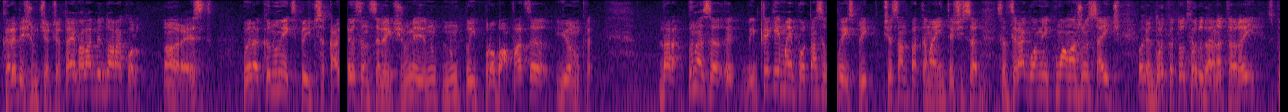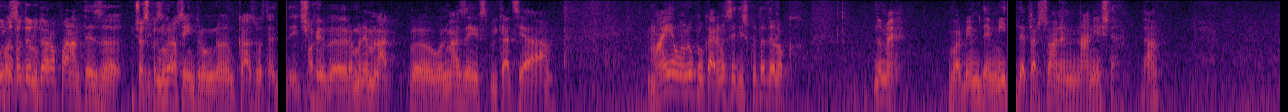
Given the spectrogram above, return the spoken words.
Crede și un cercetat e valabil doar acolo. În rest, până când nu mi explici să- ca eu să înțeleg și nu mi nu, nu pui proba în față, eu nu cred. Dar până să... Cred că e mai important să vă explic ce s-a întâmplat înainte și să, să înțeleagă oamenii cum am ajuns aici. Pot- Pentru pot- că tot pot felul de doar- nătărăi spun Pot tot să- felul de Doar lucruri. o paranteză. Ce scuze, nu vreau da. să intru în uh, cazul ăsta. Deci Ok. uh, rămânem la... uh, Urmează explicația... Mai e un lucru care nu se discută deloc. Dom'le, vorbim de mii de persoane în anii ăștia, da?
